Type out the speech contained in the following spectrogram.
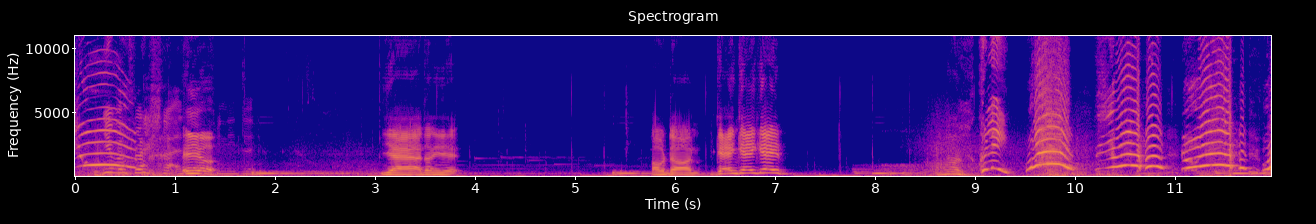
You have a flashlight as Yeah. well if you need it. Yeah, I don't need it. Hold on. Get in, get in, get in! No. Quickly. Woo! Yeah! Woo! Woo!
